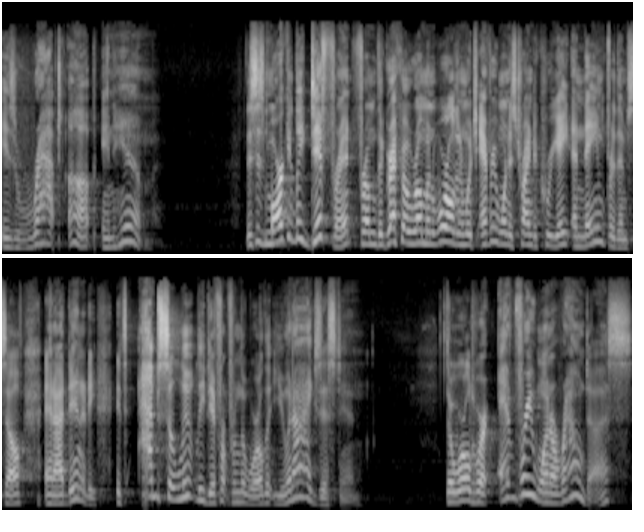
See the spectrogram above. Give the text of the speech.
is wrapped up in Him. This is markedly different from the Greco Roman world in which everyone is trying to create a name for themselves and identity. It's absolutely different from the world that you and I exist in. The world where everyone around us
